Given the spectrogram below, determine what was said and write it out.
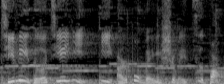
其立德皆义，义而不为，是为自暴。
